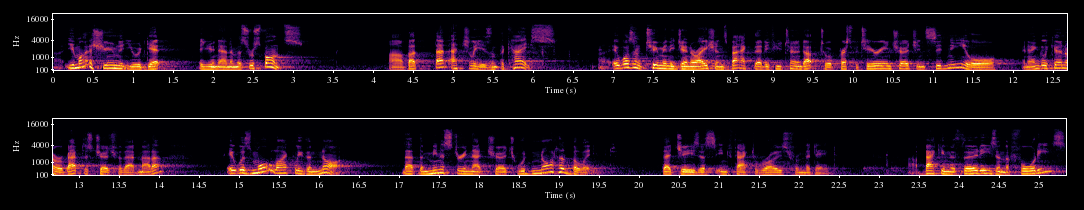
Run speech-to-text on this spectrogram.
Uh, you might assume that you would get a unanimous response. Uh, but that actually isn't the case. Uh, it wasn't too many generations back that if you turned up to a Presbyterian church in Sydney or an Anglican or a Baptist church for that matter, it was more likely than not that the minister in that church would not have believed that Jesus, in fact, rose from the dead. Uh, back in the 30s and the 40s,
